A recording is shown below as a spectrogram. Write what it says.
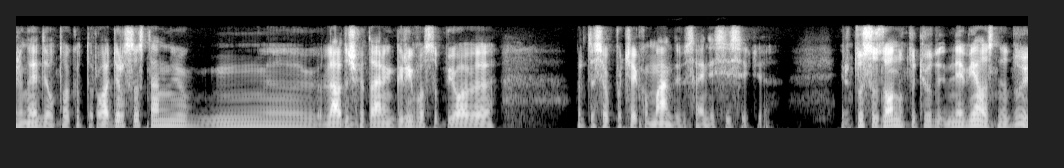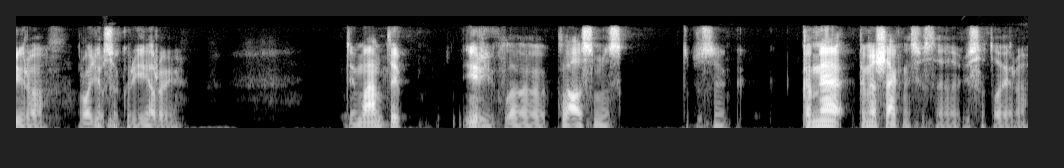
grinai dėl to, kad Rodgersas ten jau, mm, liaudiškai tariant, grybą supjovė, ar tiesiog pačiai komandai visai nesisekė. Ir tų sezonų tokių ne vienas, ne du yra Rodgerso karjeroje. Tai man taip irgi kla- klausimas, kame, kame šaknis viso, viso to yra.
